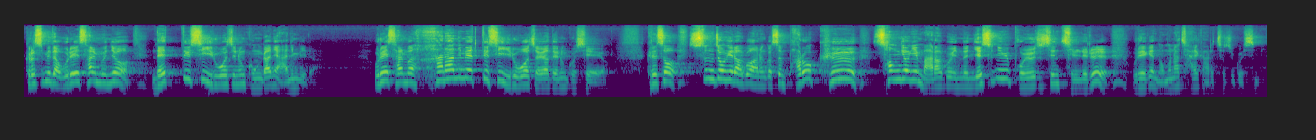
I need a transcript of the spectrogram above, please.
그렇습니다. 우리의 삶은요, 내 뜻이 이루어지는 공간이 아닙니다. 우리의 삶은 하나님의 뜻이 이루어져야 되는 곳이에요. 그래서 순종이라고 하는 것은 바로 그 성경이 말하고 있는 예수님이 보여주신 진리를 우리에게 너무나 잘 가르쳐 주고 있습니다.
